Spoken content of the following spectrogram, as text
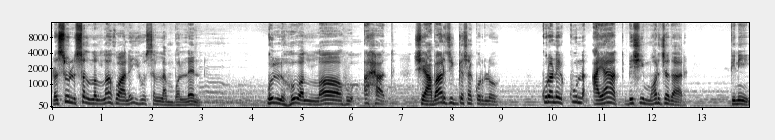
রসুল সাল্লাহ আলহ্লাম বললেন উল হু আল্লাহু আহাদ। সে আবার জিজ্ঞাসা করল, কোরআনের কোন আয়াত বেশি মর্যাদার? তিনি,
